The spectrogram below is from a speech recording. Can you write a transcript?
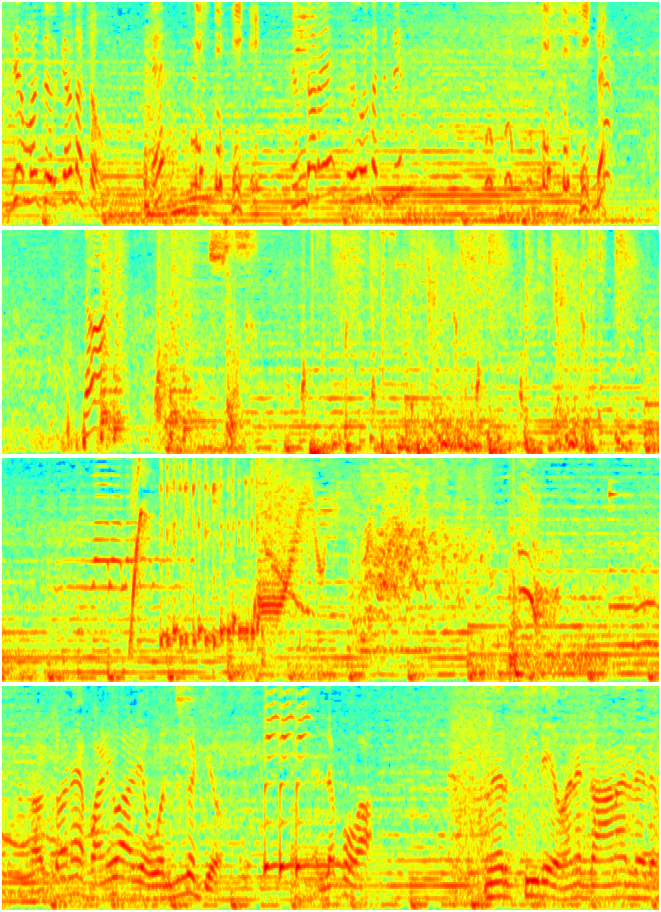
ഇജ്ജ് നമ്മളെ ചെറുക്കാൻ തച്ചോ? എന്താണ്? എന്താ ചുറ്റ്? ഞാൻ ഭർത്താനെ പണി വാളിയോ ഒന്നും കിട്ടിയോ? എല്ലാം പോവാ. നിർത്തിയില്ലേ? ഓനെ കാണാനല്ലോ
